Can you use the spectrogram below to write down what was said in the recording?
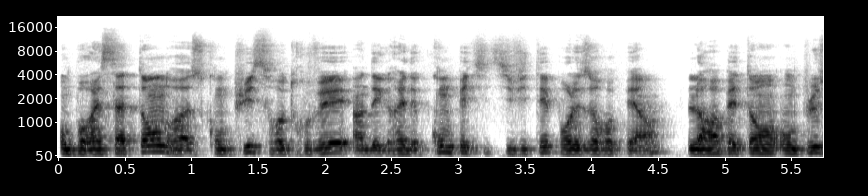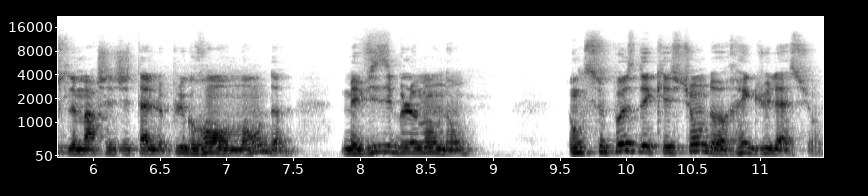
On pourrait s'attendre à ce qu'on puisse retrouver un degré de compétitivité pour les Européens, l'Europe étant en plus le marché digital le plus grand au monde, mais visiblement non. Donc se posent des questions de régulation.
